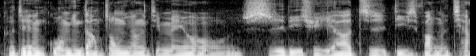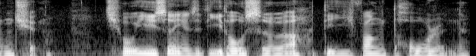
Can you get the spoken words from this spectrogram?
可见国民党中央已经没有实力去压制地方的强权了。邱义胜也是地头蛇啊，地方头人呢、啊。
